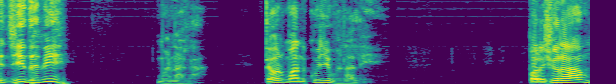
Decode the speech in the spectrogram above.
जी धने म्हणाला. त्यावर मानकुजी म्हणाले परशुराम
